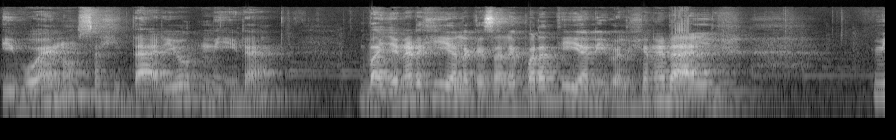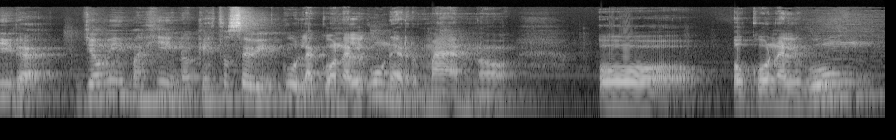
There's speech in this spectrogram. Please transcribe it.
Y bueno, Sagitario, mira, vaya energía la que sale para ti a nivel general. Mira, yo me imagino que esto se vincula con algún hermano o, o con algún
